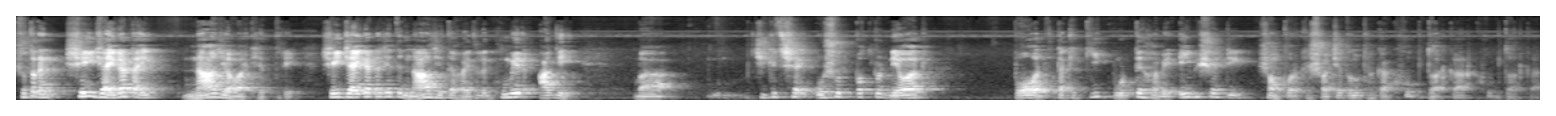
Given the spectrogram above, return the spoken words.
সুতরাং সেই জায়গাটাই না যাওয়ার ক্ষেত্রে, সেই জায়গাটা যাতে না যেতে হয়, তাহলে ঘুমের আগে বা চিকিৎসায় ওষুধপত্র নেওয়ার পর তাকে কি করতে হবে, এই বিষয়টি সম্পর্কে সচেতন থাকা খুব দরকার খুব দরকার।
